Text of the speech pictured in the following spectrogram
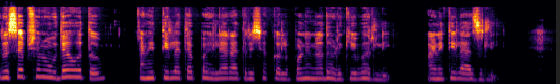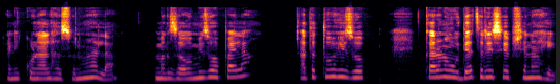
रिसेप्शन उद्या होतं आणि तिला त्या पहिल्या रात्रीच्या कल्पनेनं धडकी भरली आणि ती लाजली. आणि कुणाल हसून म्हणाला मग जाऊ मी झोपायला? आता तूही झोप. कारण उद्याच रिसेप्शन आहे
